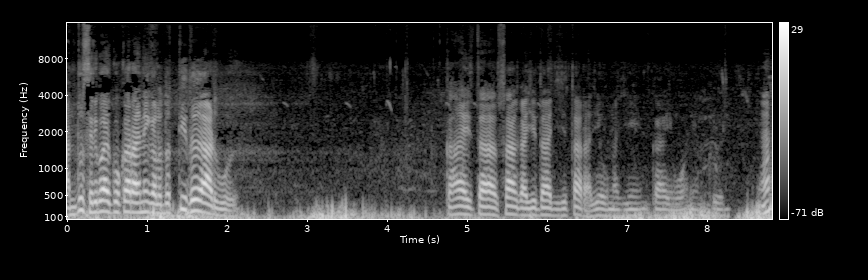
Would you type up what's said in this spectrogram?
आणि दुसरी बायको करायला निघालो तर तिथं आडवं. काय ता सागाची दाजीची तारा जेवणाची काय हो नेमकं? हं?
